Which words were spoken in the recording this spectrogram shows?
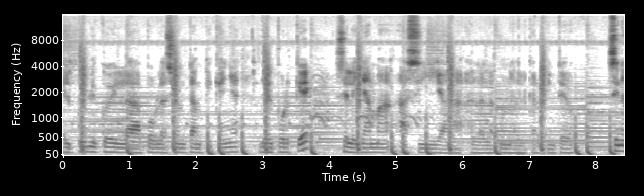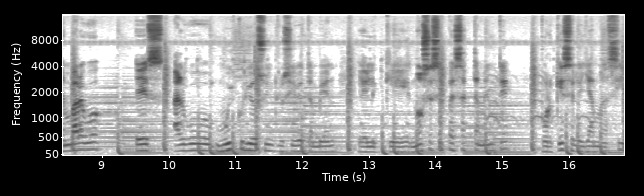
el público y la población tan pequeña del por qué se le llama así a, a la laguna del carpintero. Sin embargo, es algo muy curioso inclusive también el que no se sepa exactamente por qué se le llama así,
